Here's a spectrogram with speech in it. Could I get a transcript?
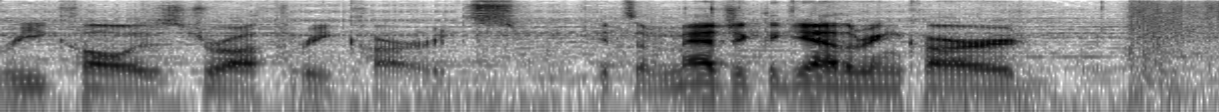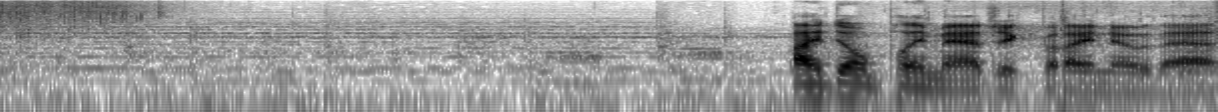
Recall is draw three cards. It's a Magic the Gathering card. I don't play Magic, but I know that.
